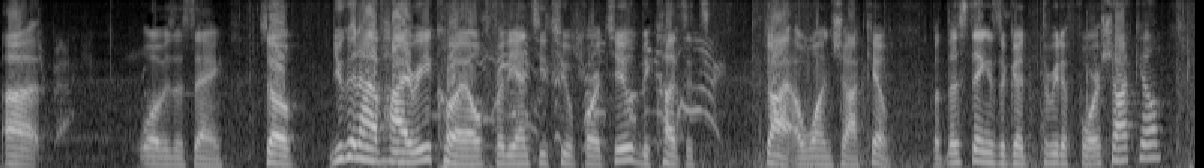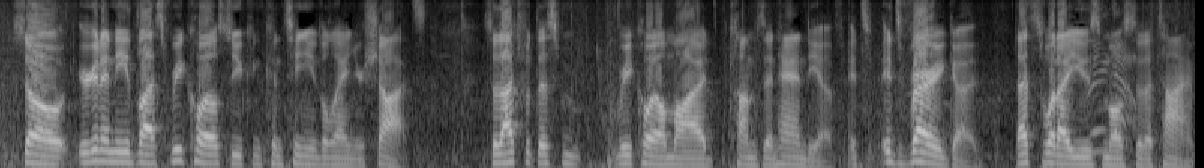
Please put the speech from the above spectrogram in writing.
uh, what was I saying? So you can have high recoil for the NT242 because it's got a one-shot kill. But this thing is a good three to four shot kill, so you're gonna need less recoil so you can continue to land your shots. So that's what this recoil mod comes in handy of. It's it's very good. That's what I use most of the time.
